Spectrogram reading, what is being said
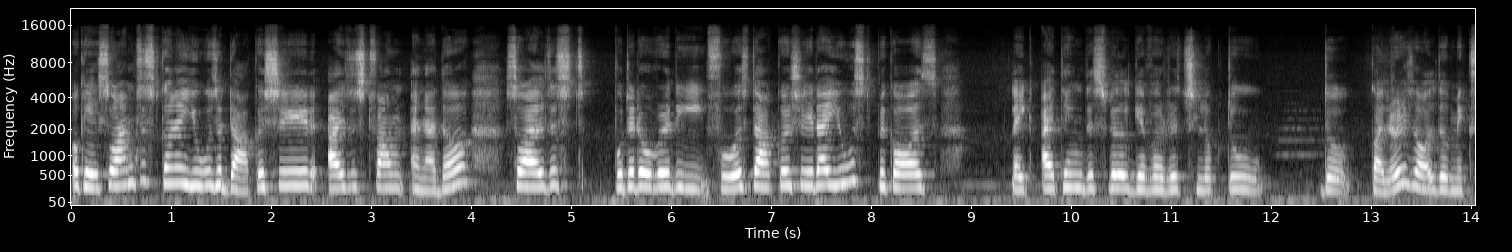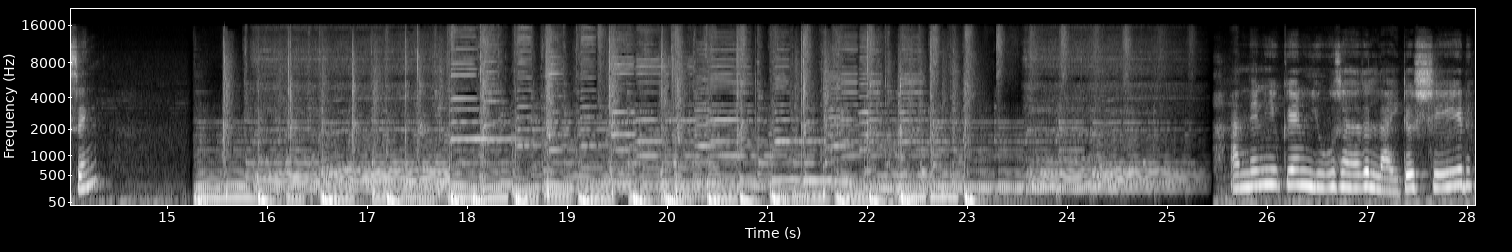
Okay so i'm just gonna use a darker shade. I just found another. So i'll just put it over the first darker shade i used because like i think this will give a rich look to the colors all the mixing. And then you can use another lighter shade.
